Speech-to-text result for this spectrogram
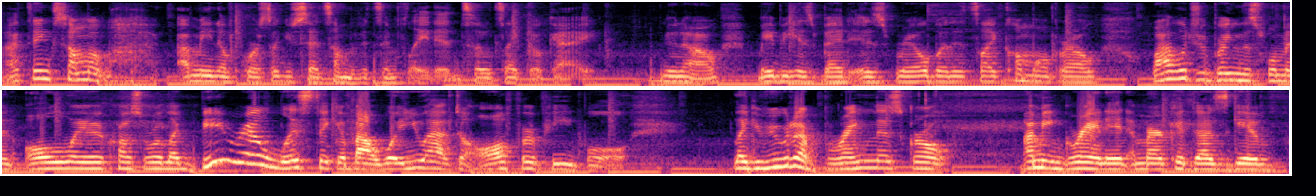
I think some of, I mean, of course, like you said, some of it's inflated. So it's like, okay, you know, maybe his bed is real, but it's like, come on, bro. Why would you bring this woman all the way across the world? Like, be realistic about what you have to offer people. Like, if you were to bring this girl, I mean, granted, America does give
